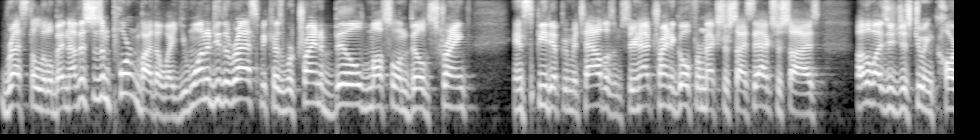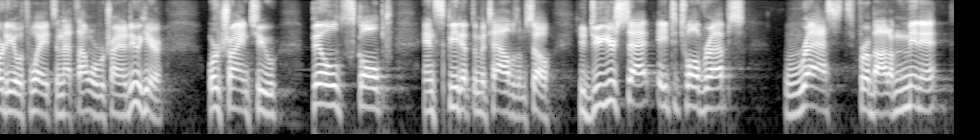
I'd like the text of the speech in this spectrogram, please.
rest a little bit. Now, this is important, by the way. You want to do the rest because we're trying to build muscle and build strength and speed up your metabolism. So you're not trying to go from exercise to exercise. Otherwise, you're just doing cardio with weights, and that's not what we're trying to do here. We're trying to build, sculpt, and speed up the metabolism. So you do your set, 8 to 12 reps, rest for about a minute,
